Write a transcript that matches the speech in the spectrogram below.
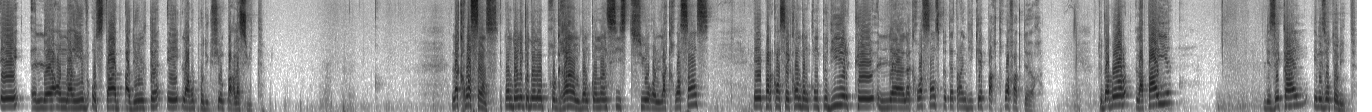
et on arrive au stade adulte et la reproduction par la suite. La croissance, étant donné que dans le programme, donc on insiste sur la croissance, et par conséquent, donc, on peut dire que la, croissance peut être indiquée par trois facteurs. Tout d'abord, la taille, les écailles et les otolithes.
